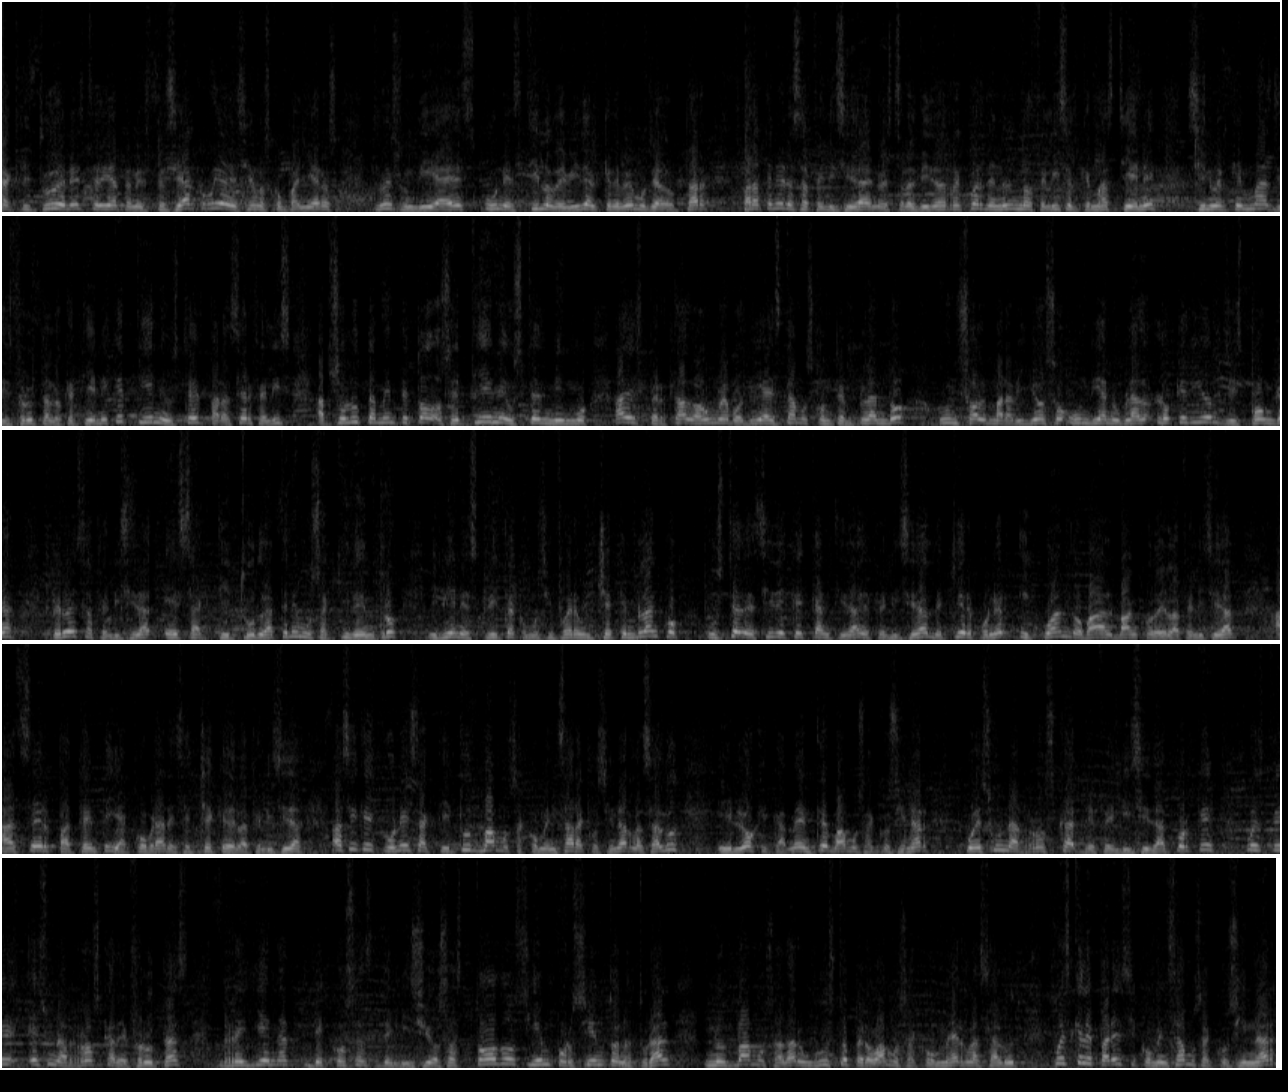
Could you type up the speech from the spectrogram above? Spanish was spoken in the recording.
esa actitud en este día tan especial. Como ya decían los compañeros, no es un día, es un estilo de vida el que debemos de adoptar para tener esa felicidad en nuestras vidas. Recuerden, no es más feliz el que más tiene, sino el que más disfruta lo que tiene. ¿Qué tiene usted para ser feliz? Absolutamente todo. Se tiene usted mismo. Ha despertado a un nuevo día. Estamos contemplando un sol maravilloso, un día nublado, lo que Dios disponga. Pero esa felicidad, esa actitud, la tenemos aquí dentro y viene escrita como si fuera un cheque en blanco. Usted decide qué cantidad de felicidad le quiere poner y cuándo va al Banco de la Felicidad a hacer patente y a cobrar ese cheque de la felicidad. Así que con esa actitud vamos a comenzar a cocinar la salud y lógicamente vamos a cocinar pues una rosca de felicidad. ¿Por qué? Pues que es una rosca de frutas rellena de cosas deliciosas, todo 100% natural. Nos vamos a dar un gusto, pero vamos a comer la salud. Pues ¿qué le parece si comenzamos a cocinar?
